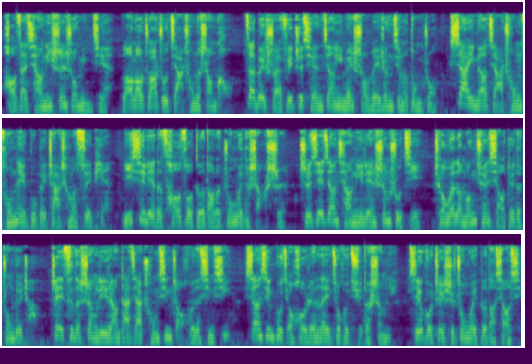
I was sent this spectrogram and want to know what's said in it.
好在强尼身手敏捷，牢牢抓住甲虫的伤口，在被甩飞之前，将一枚手雷扔进了洞中。下一秒，甲虫从内部被炸成了碎片。一系列的操作得到了中尉的赏识，直接将强尼连升数级，成为了猛犬小队的中队长。这次的胜利让大家重新找回了信心，相信不久后人类就会取得胜利。结果这时中尉得到消息，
